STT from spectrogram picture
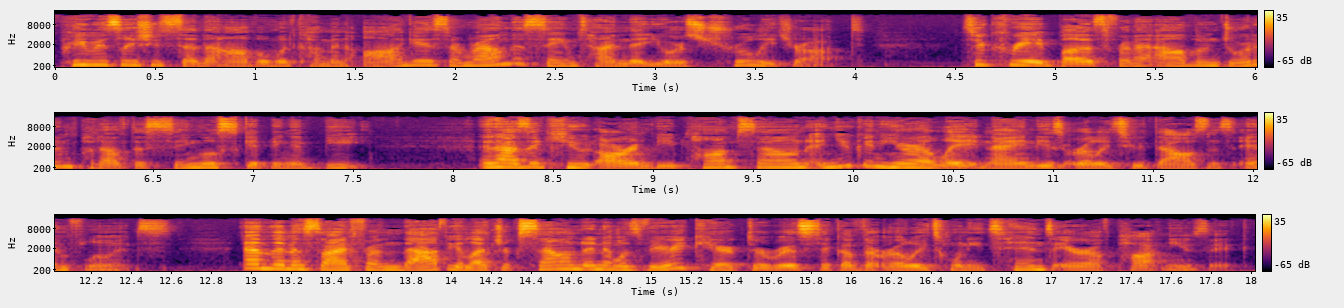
Previously, she said the album would come in August, around the same time that Yours Truly dropped. To create buzz for the album, Jordin put out the single Skipping a Beat. It has a cute R&B pop sound, and you can hear a late 90s, early 2000s influence. And then aside from that, the electric sound in it was very characteristic of the early 2010s era of pop music.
